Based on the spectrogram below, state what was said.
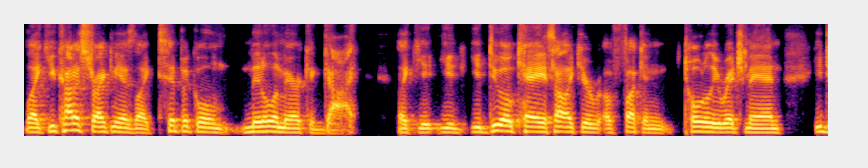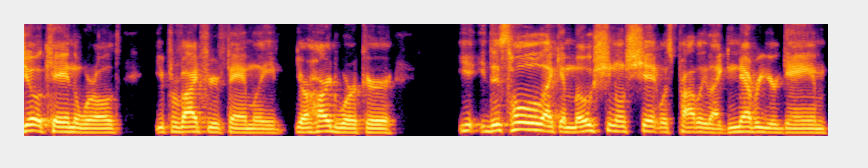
like you kind of strike me as like typical middle America guy. Like you you you do okay. It's not like you're a fucking totally rich man. You do okay in the world. You provide for your family. You're a hard worker. You, this whole like emotional shit was probably like never your game.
